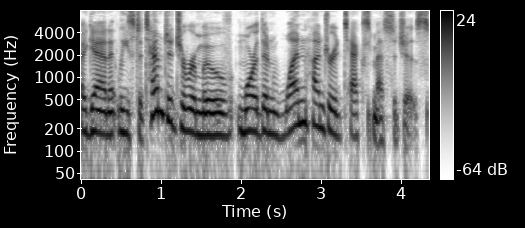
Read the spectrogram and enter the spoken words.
again, at least attempted to remove, more than 100 text messages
